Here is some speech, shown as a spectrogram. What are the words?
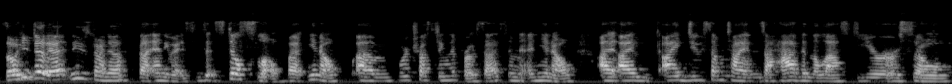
so he did it. He's trying to, but anyways, it's still slow. But, you know, um, we're trusting the process. And, and you know, I, I, I do sometimes, I have in the last year or so,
